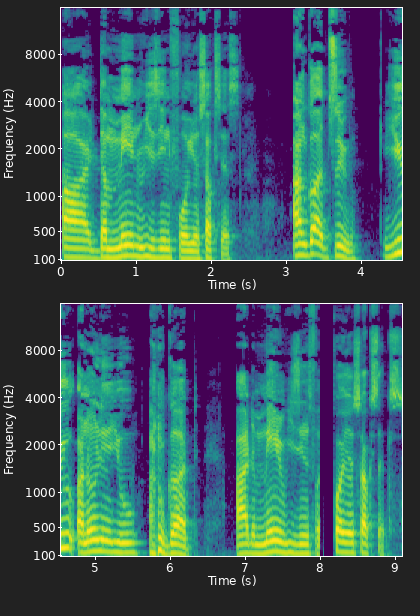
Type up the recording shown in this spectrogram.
are the main reason for your success. And God, too. You and only you and God are the main reasons for, for your success.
